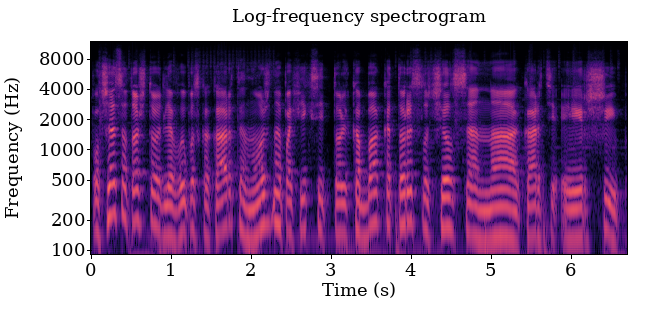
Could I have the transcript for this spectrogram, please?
Получается то, что для выпуска карты нужно пофиксить только баг, который случился на карте Airship.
